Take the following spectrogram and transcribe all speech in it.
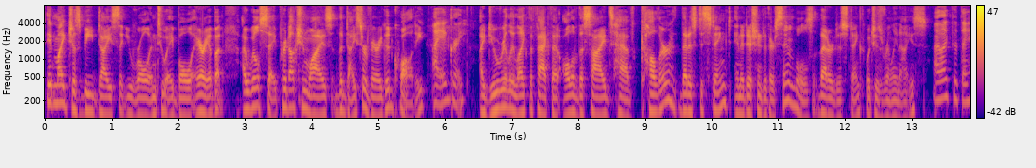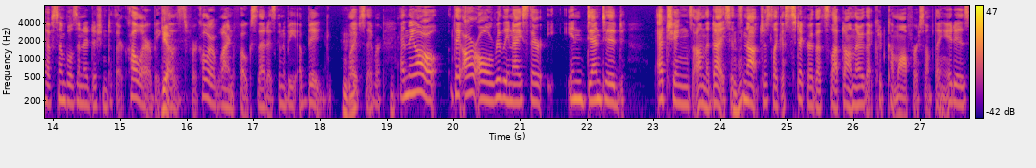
it might just be dice that you roll into a bowl area, but I will say, production wise, the dice are very good quality. I agree. I do really like the fact that all of the sides have color that is distinct, in addition to their symbols that are distinct, which is really nice. I like that they have symbols in addition to their color because for colorblind folks that is going to be a big mm-hmm. lifesaver. And they all they are all really nice. They're indented etchings on the dice. It's mm-hmm. not just like a sticker that's slapped on there that could come off or something. It is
